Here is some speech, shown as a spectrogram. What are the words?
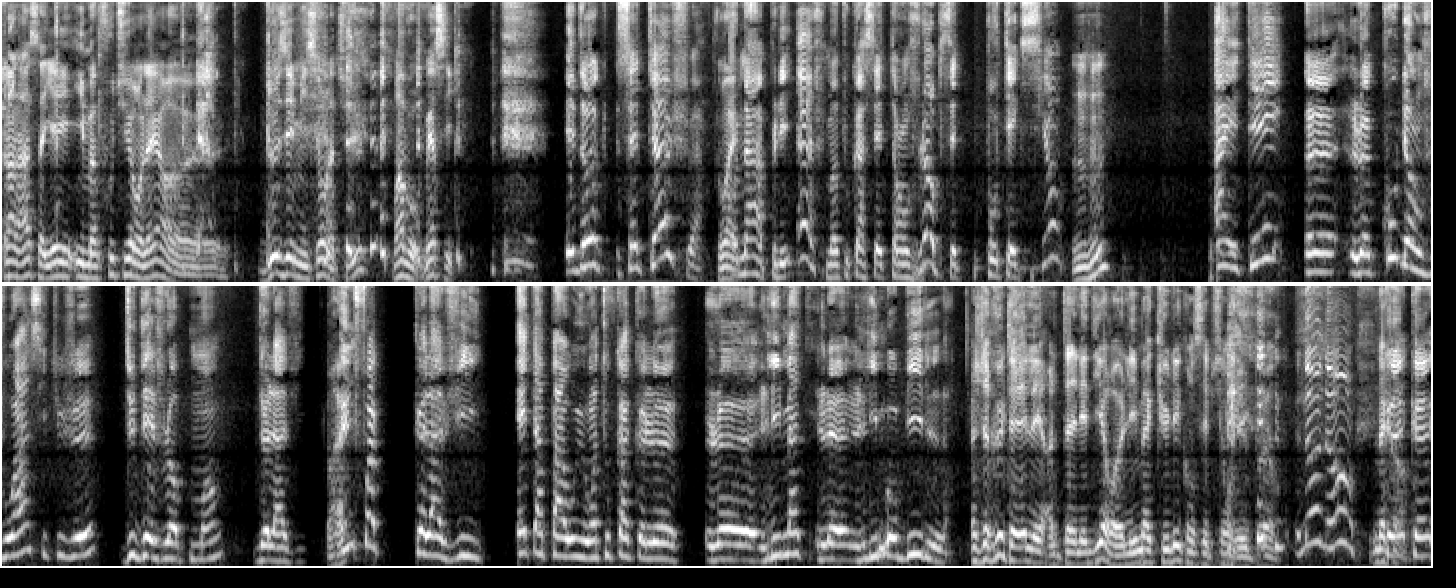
Voilà, ça y est, il m'a foutu en l'air euh, deux émissions là-dessus. Bravo, merci. Et donc, cet œuf, Ouais. on a appelé œuf, mais en tout cas, cette enveloppe, cette protection, Mhm. a été euh, le coup d'envoi, si tu veux, du développement de la vie. Ouais. Une fois que la vie est apparue, ou en tout cas que le- l'immobile J'ai cru que t'allais, t'allais dire euh, l'Immaculée Conception, j'ai eu peur. non non que, que,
